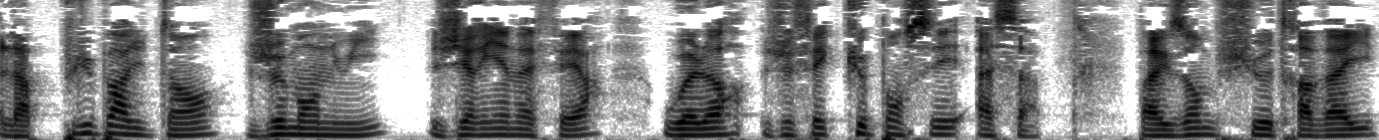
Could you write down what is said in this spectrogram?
la plupart du temps, je m'ennuie, j'ai rien à faire, ou alors je fais que penser à ça. Par exemple, je suis au travail,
